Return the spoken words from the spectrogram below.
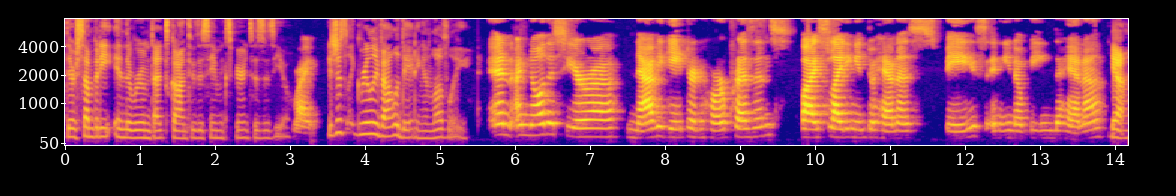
there's somebody in the room that's gone through the same experiences as you. Right. It's just like really validating and lovely. And I know that Ciara navigated her presence by sliding into Hannah's space and, you know, being the Hannah Yeah.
